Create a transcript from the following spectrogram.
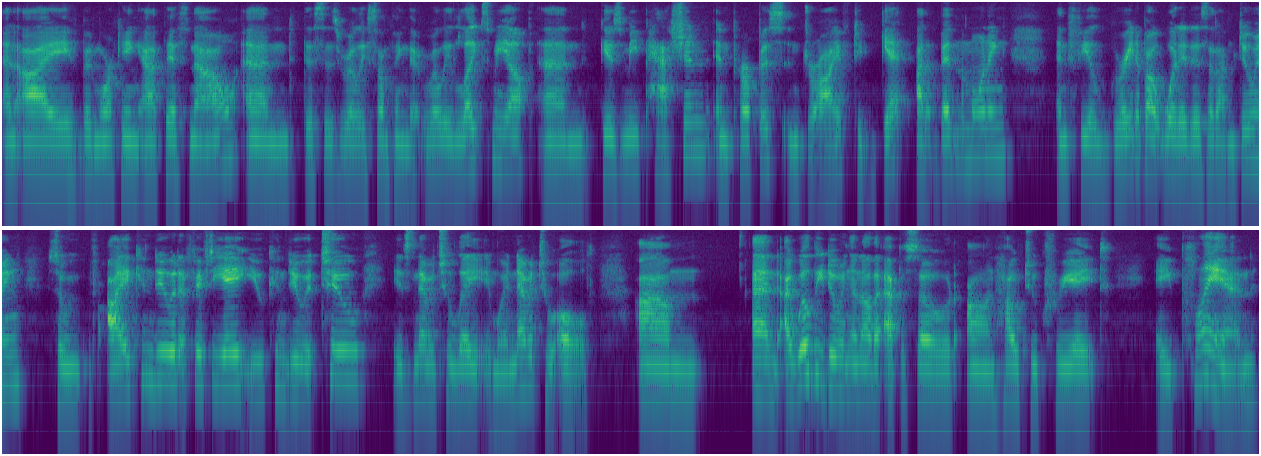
And I've been working at this now, and this is really something that really lights me up and gives me passion and purpose and drive to get out of bed in the morning and feel great about what it is that I'm doing. So if I can do it at 58, you can do it too. It's never too late, and we're never too old. Um, and I will be doing another episode on how to create a plan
